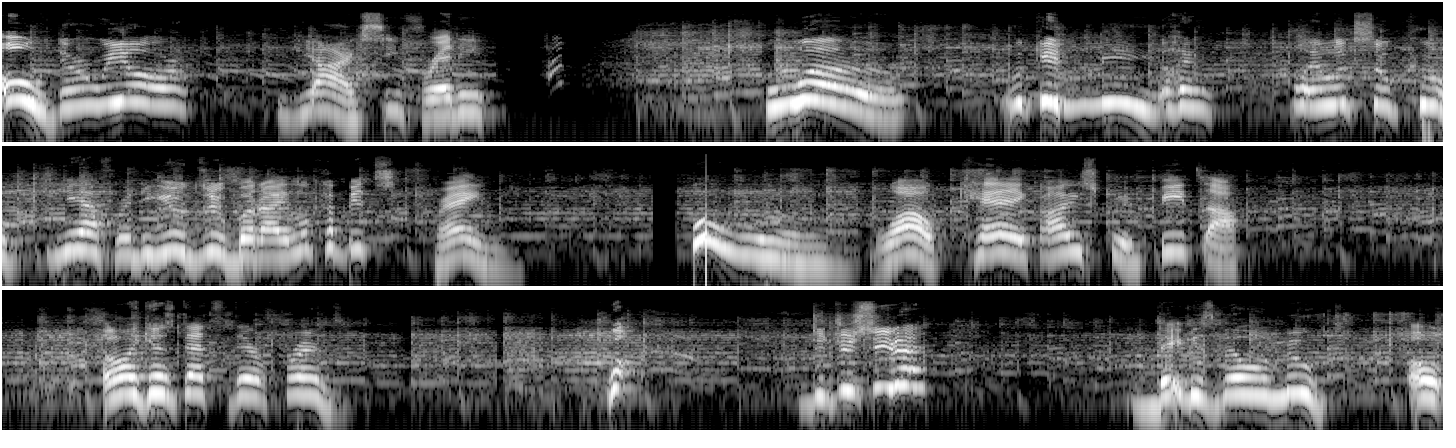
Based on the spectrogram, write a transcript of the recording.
Oh, there we are. Yeah, I see Freddy. Whoa! Look at me. I I look so cool. Yeah, Freddy, you do, but I look a bit strange. Ooh. Wow, cake, ice cream, pizza. Oh, I guess that's their friends. What? Did you see that? Baby's bell removed. Oh,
